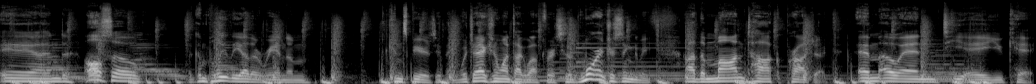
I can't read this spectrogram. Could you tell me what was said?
and also a completely other random conspiracy thing, which I actually want to talk about first because it's more interesting to me. Uh, the Montauk Project, M O N T A U K.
